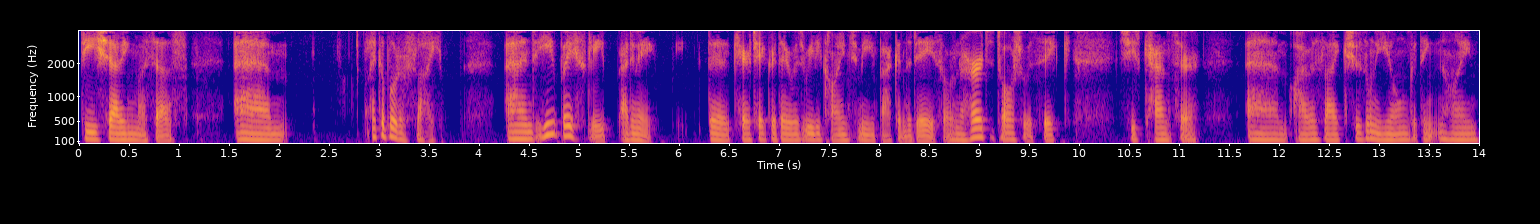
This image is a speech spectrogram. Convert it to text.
de-shelling myself um, like a butterfly. And he basically, anyway, the caretaker there was really kind to me back in the day. So when I heard his daughter was sick, she'd cancer, um, I was like, she was only young, I think nine.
